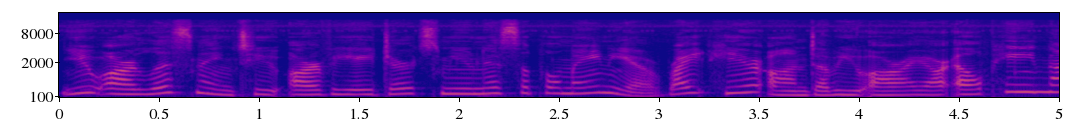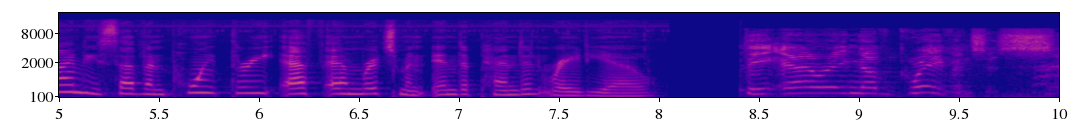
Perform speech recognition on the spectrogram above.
You are listening to RVA Dirt's Municipal Mania right here on WRIR LP 97.3 FM Richmond Independent Radio. The airing of grievances.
